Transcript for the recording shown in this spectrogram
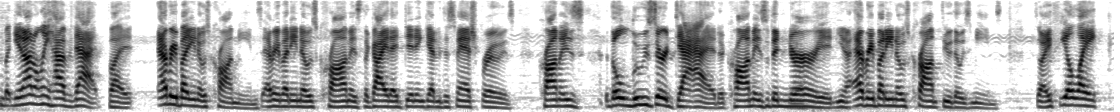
but you not only have that, but everybody knows Chrom memes. Everybody knows Chrom is the guy that didn't get into Smash Bros. Chrom is the loser dad. Chrom is the nerd. You know, everybody knows Chrom through those memes. So I feel like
